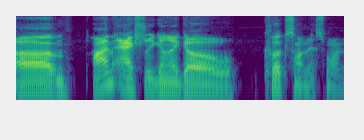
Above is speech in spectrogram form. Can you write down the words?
Um, I'm actually gonna go Cooks on this one.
